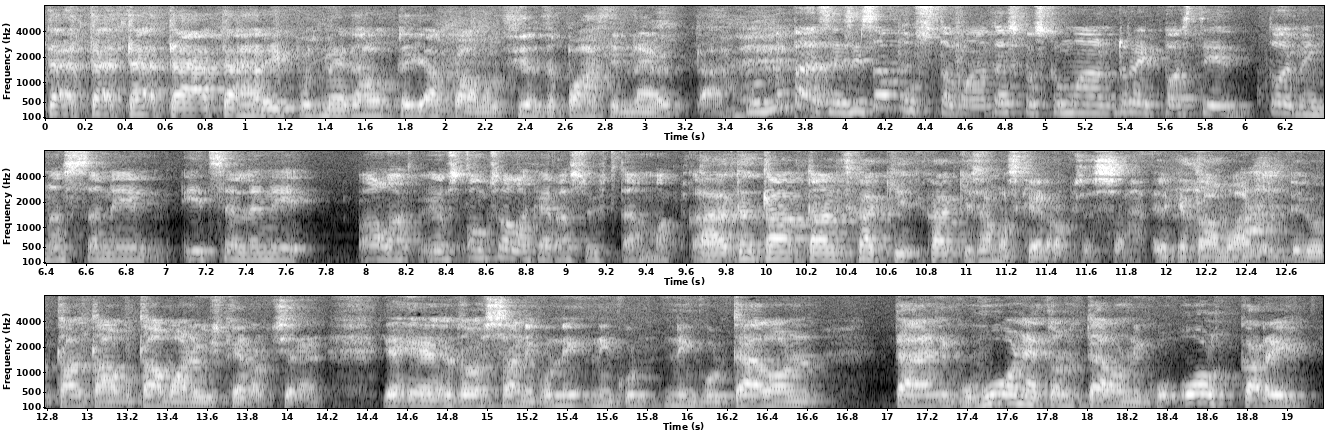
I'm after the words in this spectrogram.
tä- tä- tä- tä- tämähän riippuu, että meitä haluatte jakaa, mutta siltä se pahasti näyttää. Mutta mä pääsen siis avustamaan tässä, koska mä oon reippaasti toiminnassa, niin itselleni, ala, jos, onko alakerras yhtään makkaraa? Tämä on kaikki, kaikki samassa kerroksessa, eli tämä on, tää on vaan yksikerroksinen. Ja, ja tuossa niin kuin, niin kuin, niin kuin, täällä on tää, niin kuin huoneet on, täällä on niin kuin olkkari,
